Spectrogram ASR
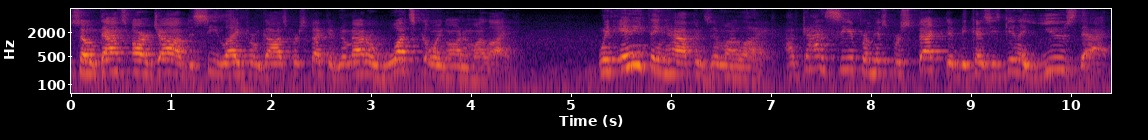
So, that's our job to see life from God's perspective, no matter what's going on in my life. When anything happens in my life, I've got to see it from His perspective because He's going to use that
